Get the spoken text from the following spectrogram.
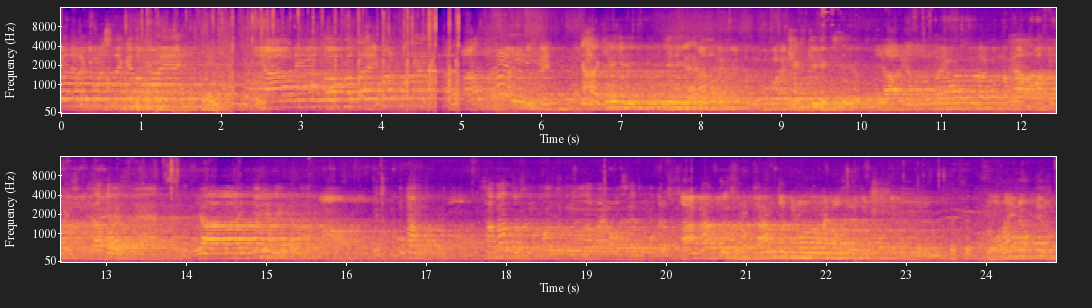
いただきましたけどもねいやありがとうございますあ入るんですねいやギリギリギリギリ入ります結構ギリギリしてるよいやありがとうございますいや待ってもいいですいやそうですねいやいきなりやねんけどな。うちおかんサガン鳥栖の監督の名前を忘れて思ったらしい。サガン鳥栖の監督の名前忘れてもってどないなってるの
